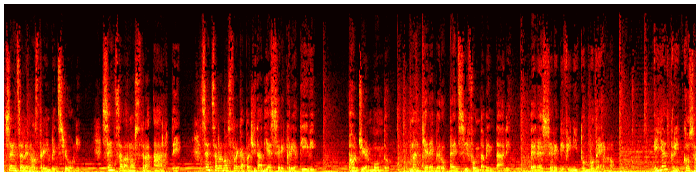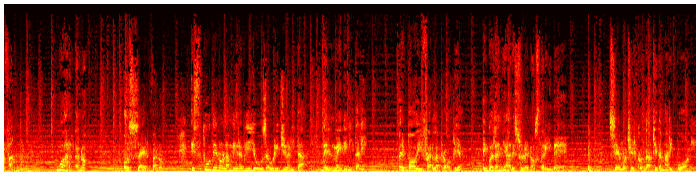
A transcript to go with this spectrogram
Senza le nostre invenzioni, senza la nostra arte, senza la nostra capacità di essere creativi, oggi al mondo mancherebbero pezzi fondamentali per essere definito moderno. E gli altri cosa fanno? Guardano, osservano e studiano la meravigliosa originalità del Made in Italy, per poi farla propria e guadagnare sulle nostre idee. Siamo circondati da mari buoni,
